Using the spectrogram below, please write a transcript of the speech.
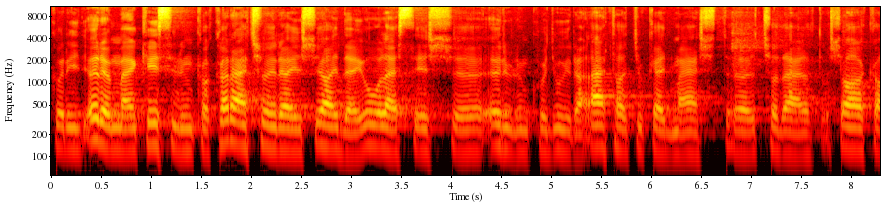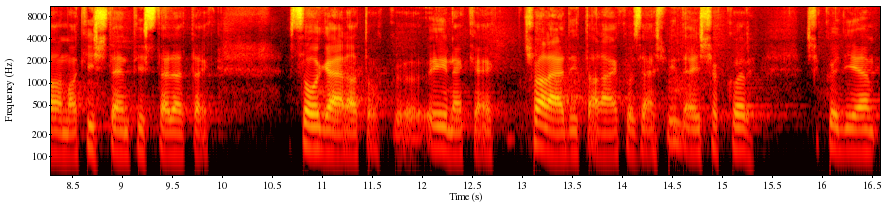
akkor így örömmel készülünk a karácsonyra, és jaj, de jó lesz, és örülünk, hogy újra láthatjuk egymást, csodálatos alkalmak, Isten tiszteletek, szolgálatok, énekek, családi találkozás, minden, és akkor, és akkor egy ilyen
